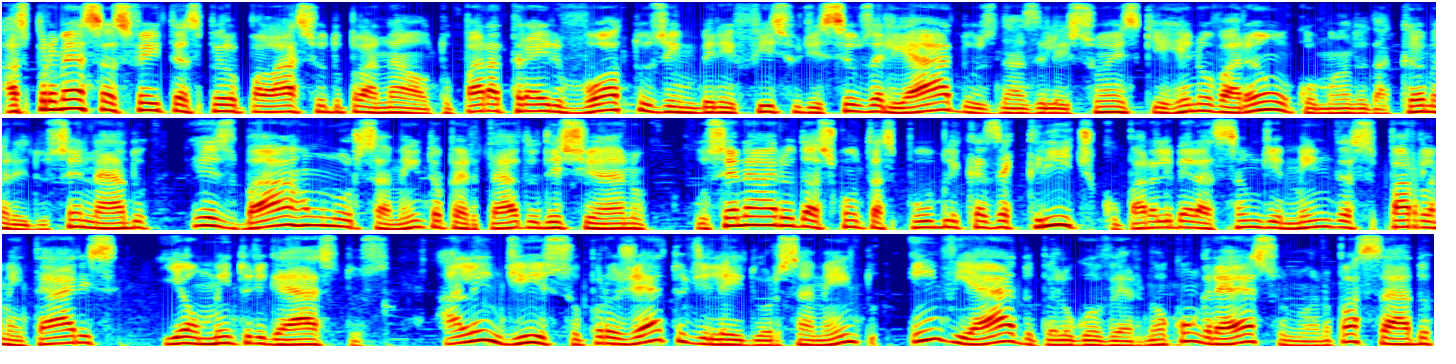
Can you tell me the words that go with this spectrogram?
As promessas feitas pelo Palácio do Planalto para atrair votos em benefício de seus aliados nas eleições que renovarão o comando da Câmara e do Senado esbarram no orçamento apertado deste ano. O cenário das contas públicas é crítico para a liberação de emendas parlamentares e aumento de gastos. Além disso, o projeto de lei do orçamento, enviado pelo governo ao Congresso no ano passado,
